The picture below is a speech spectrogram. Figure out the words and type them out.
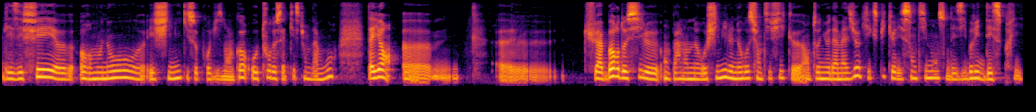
les effets hormonaux et chimiques qui se produisent dans le corps autour de cette question de l'amour. D'ailleurs, tu abordes aussi, en parlant de neurochimie, le neuroscientifique Antonio Damasio qui explique que les sentiments sont des hybrides d'esprit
